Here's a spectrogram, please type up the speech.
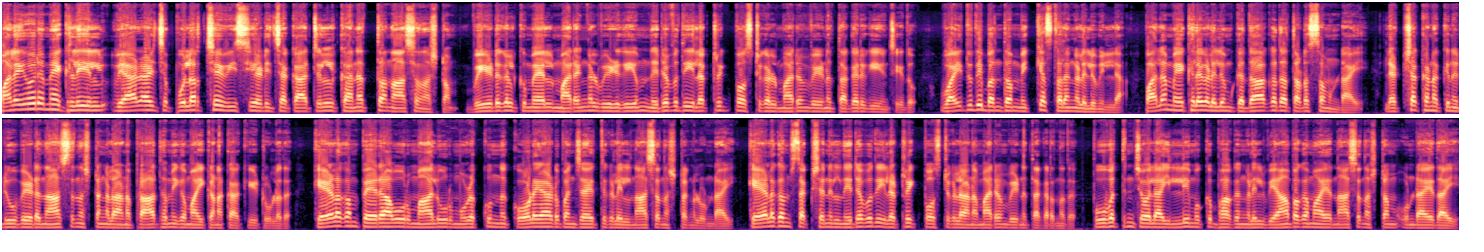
മലയോര മേഖലയിൽ വ്യാഴാഴ്ച പുലർച്ചെ വീശിയടിച്ച കാറ്റിൽ കനത്ത നാശനഷ്ടം. വീടുകൾക്കുമേൽ മരങ്ങൾ വീഴുകയും നിരവധി ഇലക്ട്രിക് പോസ്റ്റുകൾ മരം വീണ് തകരുകയും ചെയ്തു. വൈദ്യുതി ബന്ധം മിക്ക സ്ഥലങ്ങളിലുമില്ല. പല മേഖലകളിലും ഗതാഗത തടസ്സമുണ്ടായി. ലക്ഷക്കണക്കിന് രൂപയുടെ നാശനഷ്ടങ്ങളാണ് പ്രാഥമികമായി കണക്കാക്കിയിട്ടുള്ളത്. കേളകം പേരാവൂർ മാലൂർ മുഴക്കുന്ന് കോളയാട് പഞ്ചായത്തുകളിൽ നാശനഷ്ടങ്ങളുണ്ടായി. കേളകം സെക്ഷനിൽ നിരവധി ഇലക്ട്രിക് പോസ്റ്റുകളാണ് മരം വീണ് തകർന്നത്. പൂവത്തിൻചോല ഇല്ലിമുക്ക് ഭാഗങ്ങളിൽ വ്യാപകമായ നാശനഷ്ടം ഉണ്ടായതായി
